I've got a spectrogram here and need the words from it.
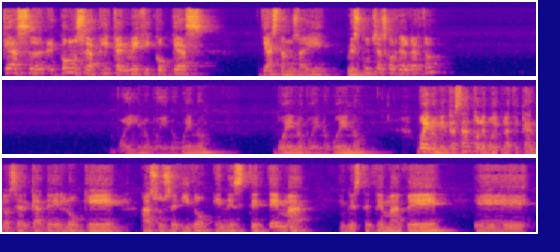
¿qué has, eh, ¿cómo se aplica en México? ¿Qué has? Ya estamos ahí. ¿Me escuchas, Jorge Alberto? Bueno, bueno, bueno. Bueno, bueno, bueno. Bueno, mientras tanto le voy platicando acerca de lo que ha sucedido en este tema, en este tema de... Eh,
